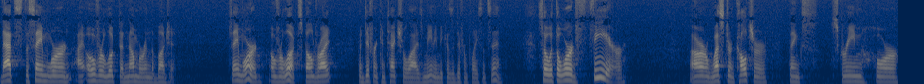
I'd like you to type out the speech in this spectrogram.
That's the same word, I overlooked a number in the budget. Same word, overlooked, spelled right, but different contextualized meaning because of different place it's in. So, with the word fear, our Western culture thinks scream, horror,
